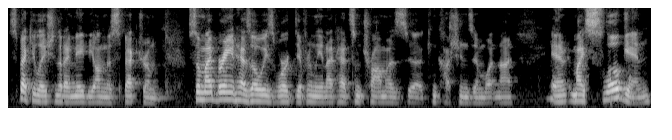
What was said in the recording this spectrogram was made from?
speculation that i may be on the spectrum so my brain has always worked differently and i've had some traumas uh, concussions and whatnot and my slogan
